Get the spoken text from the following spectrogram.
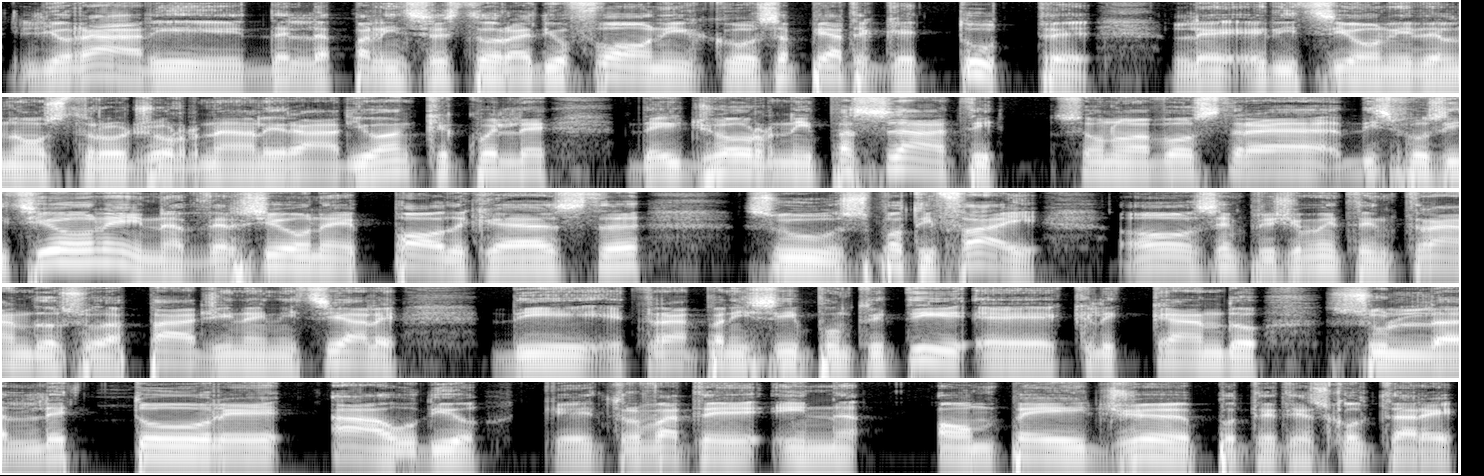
gli orari del palinsesto radiofonico, sappiate che tutte le edizioni del nostro giornale radio, anche quelle dei giorni passati, sono a vostra disposizione in versione podcast su Spotify o semplicemente entrando sulla pagina iniziale di trapanisi.it e cliccando sul lettore audio che trovate in home page potete ascoltare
